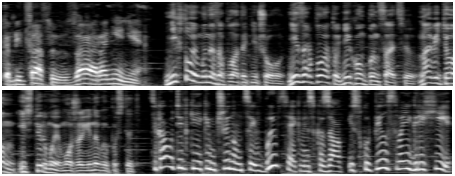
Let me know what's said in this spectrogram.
компенсацию за ранение. Ніхто йому не заплатить нічого, ні зарплату, ні компенсацію. Навіть он із тюрми може і не випустять. Цікаво тільки, яким чином цей вбивця, як він сказав, іскупів свої гріхи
